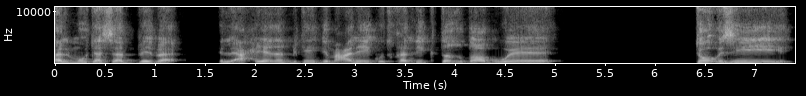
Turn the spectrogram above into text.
المتسببة اللي أحيانا بتهجم عليك وتخليك تغضب وتؤذي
